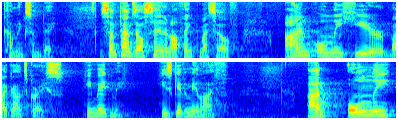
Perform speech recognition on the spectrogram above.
coming someday. Sometimes I'll sin and I'll think to myself, I'm only here by God's grace. He made me, He's given me life. I'm only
